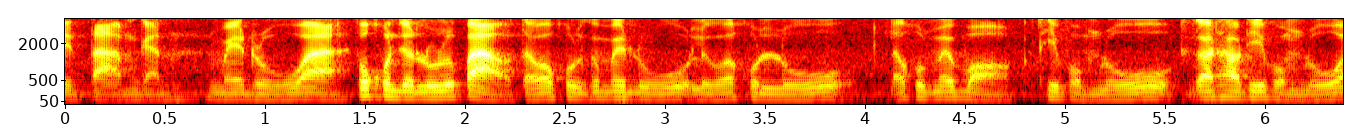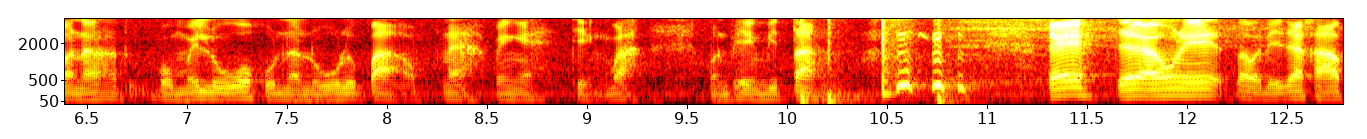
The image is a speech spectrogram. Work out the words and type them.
ติดตามกัน ไม่รู้ว่า พวกคุณจะรู้หรือเปล่า แต่ว่าคุณก็ไม่รู้หรือว่าคุณรู้ แล้วคุณไม่บอกที่ผมรู้ก็เท่าที่ผมรู้นะผมไม่รู้ว่าคุณรู้หรือเปล่านะเป็นไงเจ๋งปะเหมือนเพลงพิตั้งโอเคเจอกันวันนี้สวัสดีจ้าครับ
